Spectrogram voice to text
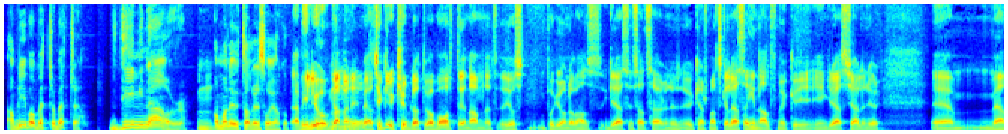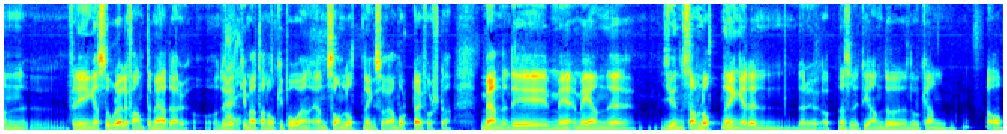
Han blir bara bättre och bättre. Diminaur, mm. om man uttalar det så, Jakob. Jag vill ju hugga, men, men, jag tycker det är kul att du har valt det namnet just på grund av hans gräsinsats här. Nu, nu kanske man inte ska läsa in allt för mycket i, i en gräs-challenger. Eh, men, för det är inga stora elefanter med där. Och det Nej. räcker med att han åker på en, en sån lottning så är han borta i första. Men det är med, med en uh, gynnsam lottning, eller där det öppnar sig lite grann, då, då kan... Ja.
